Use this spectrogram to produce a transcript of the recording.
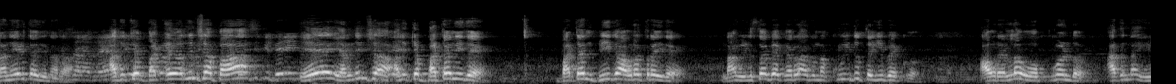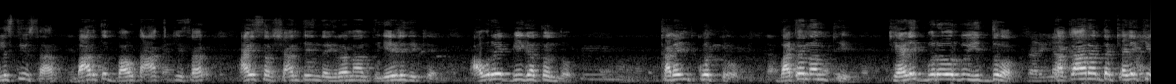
ನಾನು ಹೇಳ್ತಾ ಇದ್ದೀನಲ್ಲ. ಅದಕ್ಕೆ ಬಟ್ ಒಂದು ನಿಮಿಷಪ್ಪ ಏ ಎರಡು ನಿಮಿಷ. ಅದಕ್ಕೆ ಬಟನ್ ಇದೆ. ಬಟನ್ ಬೀಗ ಅವ್ರ ಹತ್ರ ಇದೆ. ನಾವು ಇಳಿಸಬೇಕಾದ್ರೆ ಅದನ್ನ ಕುಯ್ದು ತೆಗಿಬೇಕು. ಅವರೆಲ್ಲ ಒಪ್ಕೊಂಡು ಅದನ್ನ ಇಳಿಸ್ತೀವಿ ಸರ್. ಭಾರತದ ಬಾವುಟ ಹಾಕಿ ಸರ್. ಆಯ್ತು ಸರ್ ಶಾಂತಿಯಿಂದ ಇರೋಣ ಅಂತ ಹೇಳಿದಕ್ಕೆ ಅವರೇ ಬೀಗ ತಂದು ಕರೆಂಟ್ ಕೊಟ್ಟು ಬಟನ್ ಅಮ್ಕಿ ಕೆಳಗ್ ಬರೋವರೆಗೂ ಇದ್ದು ತಕಾರ ಅಂತ ಕೆಳಕ್ಕೆ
